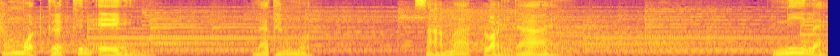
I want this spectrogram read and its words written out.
ทั้งหมดเกิดขึ้นเอง และทั้งหมด สามารถปล่อยได้ นี่แหละ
